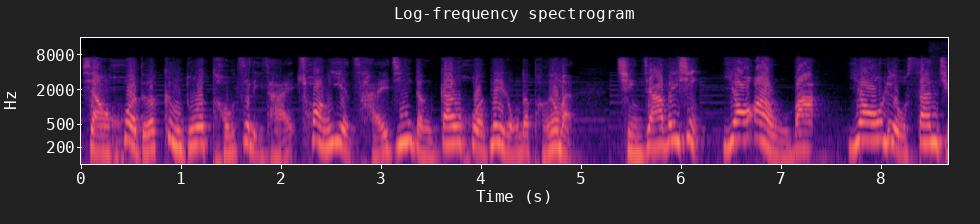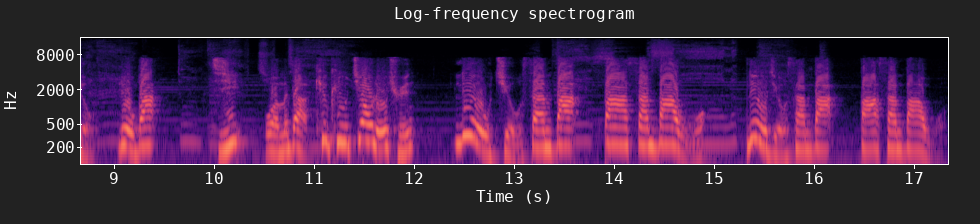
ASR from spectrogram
想获得更多投资理财、创业、财经等干货内容的朋友们，请加微信幺二五八幺六三九六八。及我们的 QQ 交流群六九三八八三八五六九三八八三八五。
